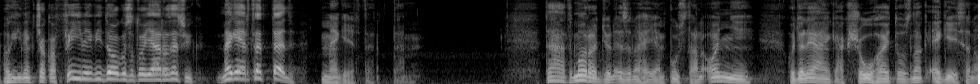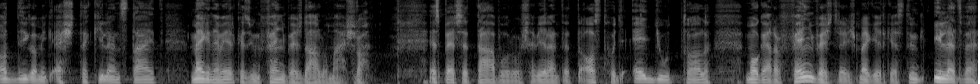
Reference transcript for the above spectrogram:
akiknek csak a fél évi dolgozaton jár az eszük. Megértetted? Megértettem. Tehát maradjon ezen a helyen pusztán annyi, hogy a leánykák sóhajtoznak egészen addig, amíg este kilenc tájt meg nem érkezünk fenyvesd állomásra. Ez persze távolról sem jelentette azt, hogy egyúttal magára fenyvesdre is megérkeztünk, illetve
